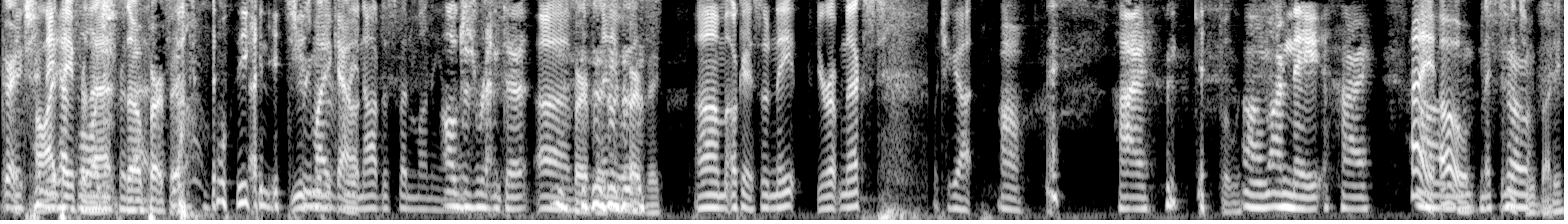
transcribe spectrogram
Great. Make sure Oh, I pay has for to log that, for so that. perfect. So you can Use my it for free account. not have to spend money. On I'll it. just rent it. um, Perfect. anyways. Perfect. Um, okay, so Nate, you're up next. What you got? Oh, hi. Can't Um, I'm Nate. Hi. Hi. Um, oh, nice to meet you, buddy.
